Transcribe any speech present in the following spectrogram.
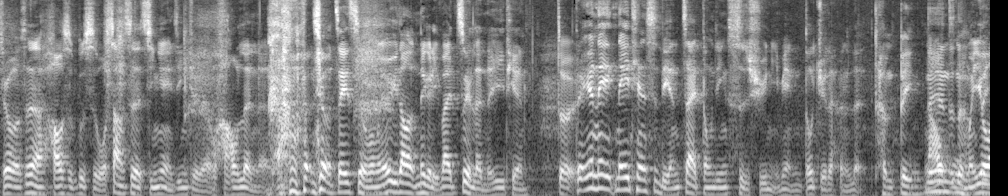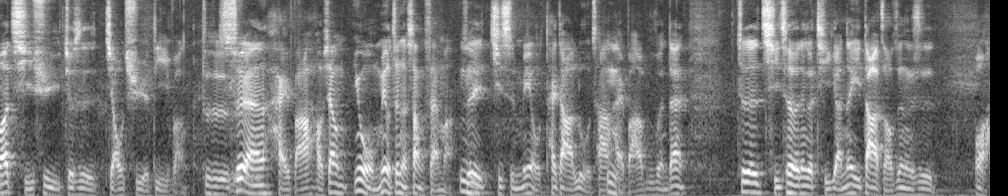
结果真的好死不死，我上次的经验已经觉得我好冷了，然后就这一次我们又遇到那个礼拜最冷的一天。对，因为那那一天是连在东京市区里面，你都觉得很冷、很冰。然后我们又要骑去就是郊区的地方，对对对。虽然海拔好像，因为我没有真的上山嘛，所以其实没有太大的落差海拔的部分，但就是骑车那个体感，那一大早真的是哇，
